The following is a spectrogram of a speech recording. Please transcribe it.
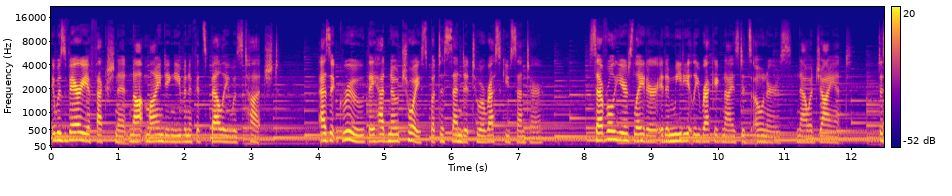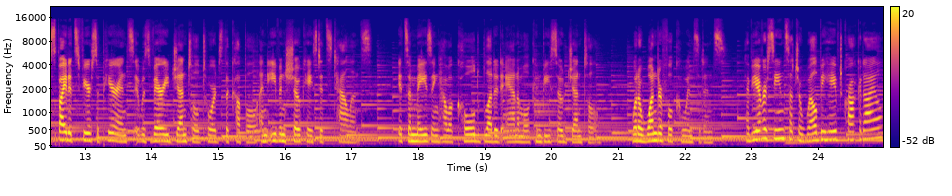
It was very affectionate, not minding even if its belly was touched. As it grew, they had no choice but to send it to a rescue center. Several years later, it immediately recognized its owners, now a giant. Despite its fierce appearance, it was very gentle towards the couple and even showcased its talents. It's amazing how a cold blooded animal can be so gentle. What a wonderful coincidence. Have you ever seen such a well behaved crocodile?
